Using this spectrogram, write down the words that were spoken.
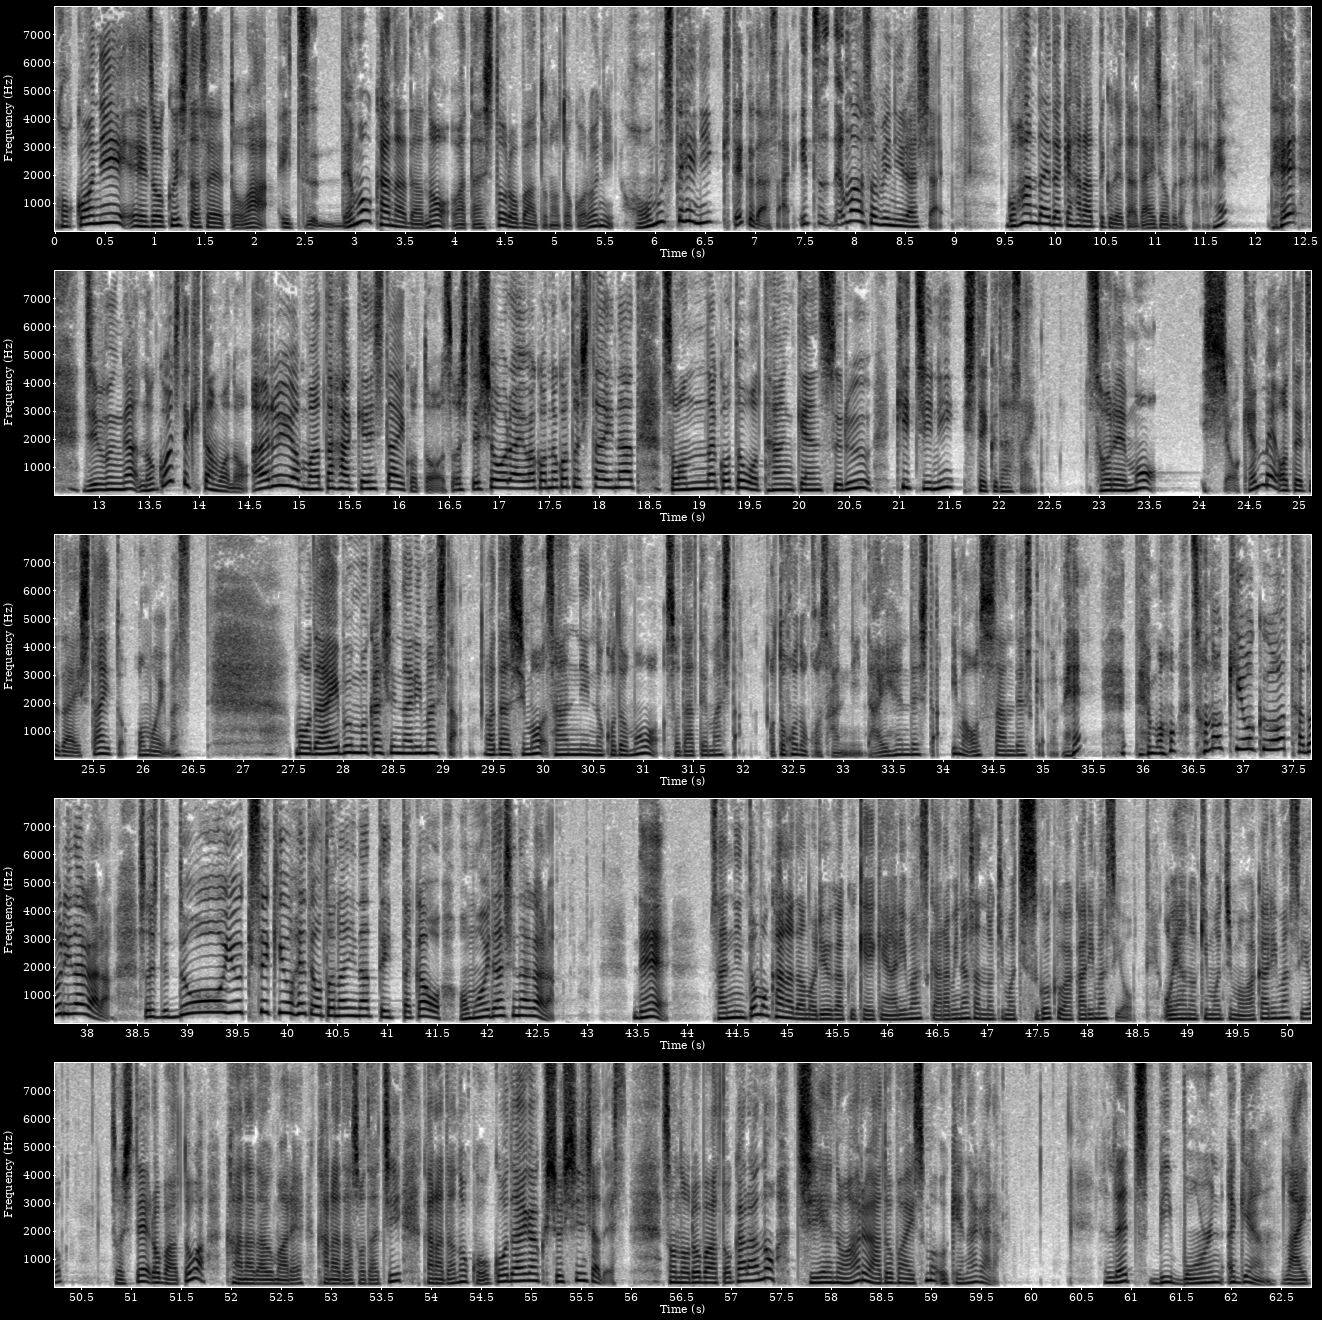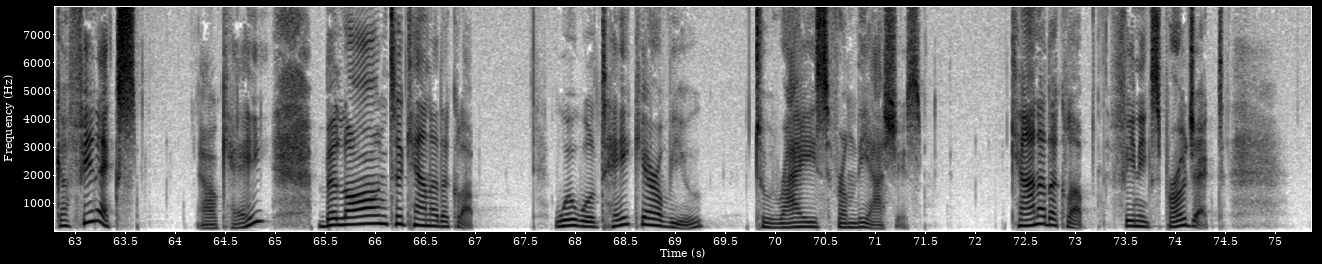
ここに属した生徒はいつでもカナダの私とロバートのところにホームステイに来てくださいいつでも遊びにいらっしゃいご飯代だけ払ってくれたら大丈夫だからねで自分が残してきたものあるいはまた発見したいことそして将来はこんなことしたいなそんなことを探検する基地にしてください。それも一生懸命お手伝いしたいと思います。もうだいぶ昔になりました。私も3人の子供を育てました。男の子3人大変でした。今おっさんですけどね。でもその記憶をたどりながらそしてどういう奇跡を経て大人になっていったかを思い出しながらで3人ともカナダの留学経験ありますから皆さんの気持ちすごく分かりますよ親の気持ちも分かりますよそしてロバートはカナダ生まれ、カナダ育ち、カナダの高校大学出身者です。そのロバートからの知恵のあるアドバイスも受けながら。Let's be born again like a phoenix. Okay? Belong to Canada Club. We will take care of you to rise from the ashes. Canada Club Phoenix Project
